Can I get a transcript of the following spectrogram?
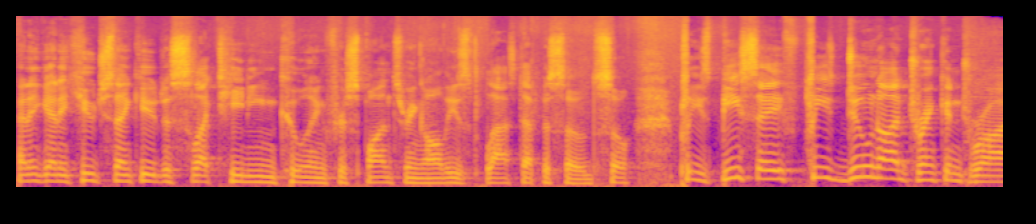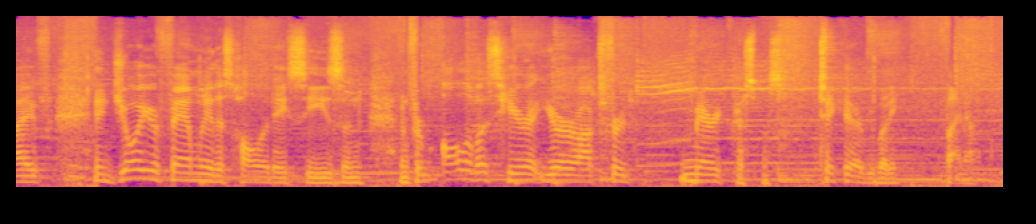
And again, a huge thank you to Select Heating and Cooling for sponsoring all these last episodes. So please be safe. Please do not drink and drive. Enjoy your family this holiday season. And from all of us here at Your Oxford, Merry Christmas. Take care, everybody. Bye now.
